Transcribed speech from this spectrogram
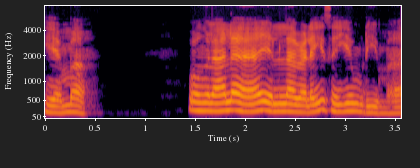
ஏம்மா உங்களால் எல்லா வேலையும் செய்ய முடியுமா?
